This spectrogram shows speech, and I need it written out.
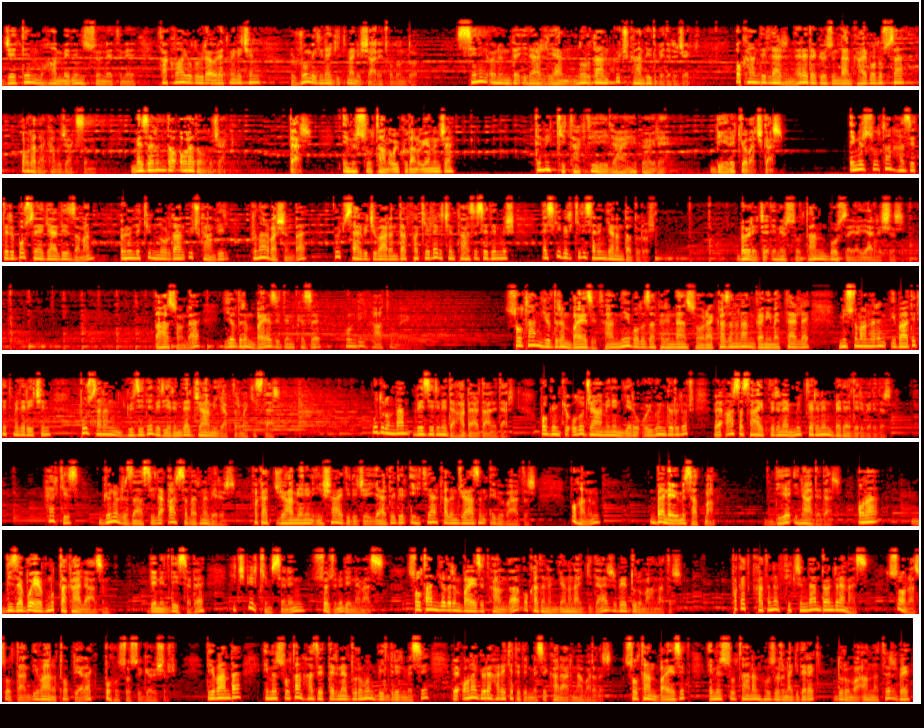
ceddin Muhammed'in sünnetini takva yoluyla öğretmen için Rum iline gitmen işaret olundu. senin önünde ilerleyen nurdan üç kandil belirecek. O kandiller nerede gözünden kaybolursa orada kalacaksın. Mezarın da orada olacak, der. Emir Sultan uykudan uyanınca, demek ki takdir ilahi böyle, diyerek yola çıkar. Emir Sultan Hazretleri Bursa'ya geldiği zaman, önündeki nurdan üç kandil, pınar başında, üç servi civarında fakirler için tahsis edilmiş eski bir kilisenin yanında durur. Böylece Emir Sultan Bursa'ya yerleşir. Daha sonra Yıldırım Bayezid'in kızı Hundi Hatun'la evlenir. Sultan Yıldırım Bayezid Han Nibolu zaferinden sonra kazanılan ganimetlerle Müslümanların ibadet etmeleri için Bursa'nın güzide bir yerinde cami yaptırmak ister. Bu durumdan vezirini de haberdar eder. Bugünkü Ulu Cami'nin yeri uygun görülür ve arsa sahiplerine mülklerinin bedelleri verilir. Herkes gönül rızasıyla arsalarını verir. Fakat caminin inşa edileceği yerde bir ihtiyar kadıncağızın evi vardır. Bu hanım, ben evimi satmam diye inat eder. Ona, bize bu ev mutlaka lazım denildiyse de hiçbir kimsenin sözünü dinlemez. Sultan Yıldırım Bayezid Han da o kadının yanına gider ve durumu anlatır. Fakat kadını fikrinden döndüremez. Sonra sultan divanı toplayarak bu hususu görüşür. Divanda Emir Sultan Hazretlerine durumun bildirilmesi ve ona göre hareket edilmesi kararına varılır. Sultan Bayezid, Emir Sultan'ın huzuruna giderek durumu anlatır ve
